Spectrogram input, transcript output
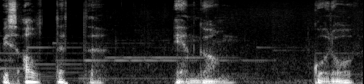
hvis alt dette en gang går over.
